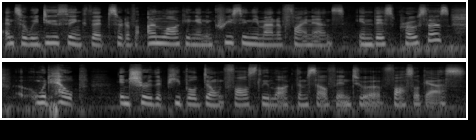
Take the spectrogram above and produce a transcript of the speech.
and so we do think that sort of unlocking and increasing the amount of finance in this process uh, would help ensure that people don't falsely lock themselves into a fossil gas.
